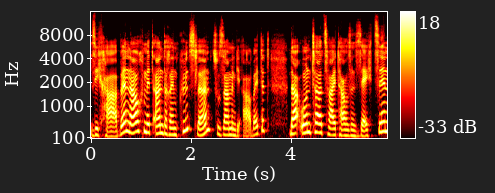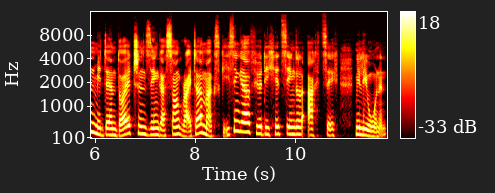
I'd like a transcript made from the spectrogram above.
Sie haben auch mit anderen Künstlern zusammengearbeitet, darunter 2016 mit dem deutschen Singer-Songwriter Max Giesinger für die Hitsingle 80 Millionen.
